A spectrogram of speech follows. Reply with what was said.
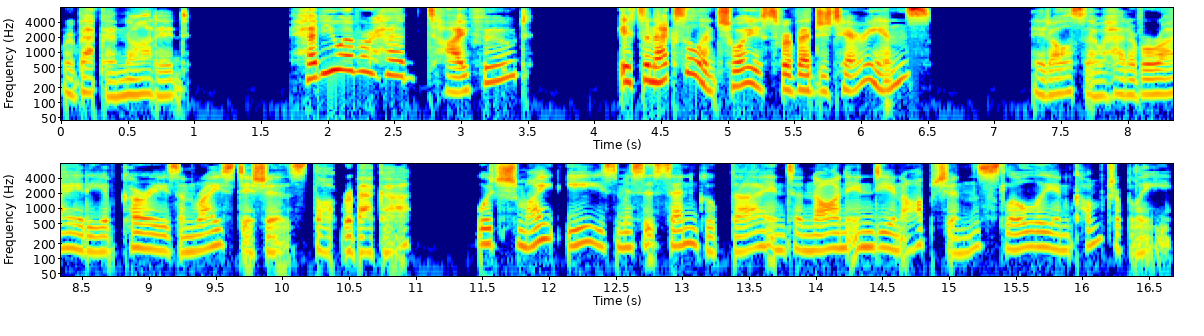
Rebecca nodded. Have you ever had Thai food? It's an excellent choice for vegetarians. It also had a variety of curries and rice dishes, thought Rebecca which might ease Mrs. Sengupta into non Indian options slowly and comfortably.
